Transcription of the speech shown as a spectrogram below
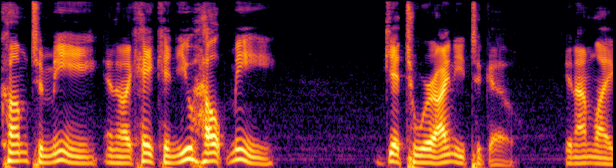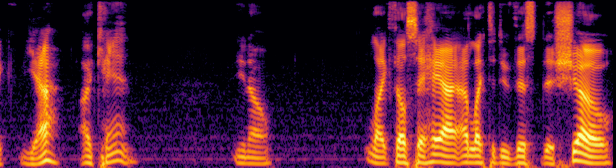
come to me and they're like, "Hey, can you help me get to where I need to go?" And I'm like, "Yeah, I can." You know, like they'll say, "Hey, I, would like to do this this show."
